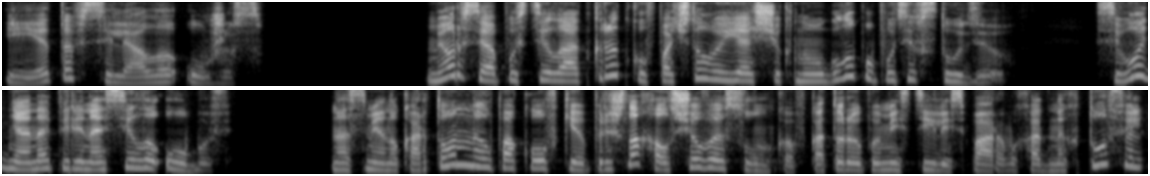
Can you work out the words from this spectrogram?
И это вселяло ужас. Мерси опустила открытку в почтовый ящик на углу по пути в студию. Сегодня она переносила обувь. На смену картонной упаковке пришла холщовая сумка, в которую поместились пара выходных туфель,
